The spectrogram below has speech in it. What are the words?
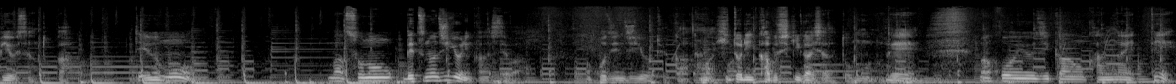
美容師さんとかっていうのも、まあ、その別の事業に関してはまあ個人事業というか、まあ、一人株式会社だと思うので、まあ、こういう時間を考えて、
